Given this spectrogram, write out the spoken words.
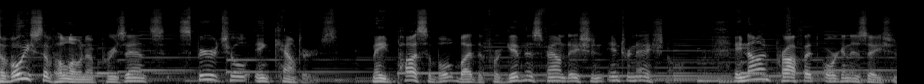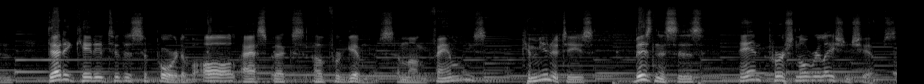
The Voice of Halona presents Spiritual Encounters, made possible by the Forgiveness Foundation International, a nonprofit organization dedicated to the support of all aspects of forgiveness among families, communities, businesses, and personal relationships.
